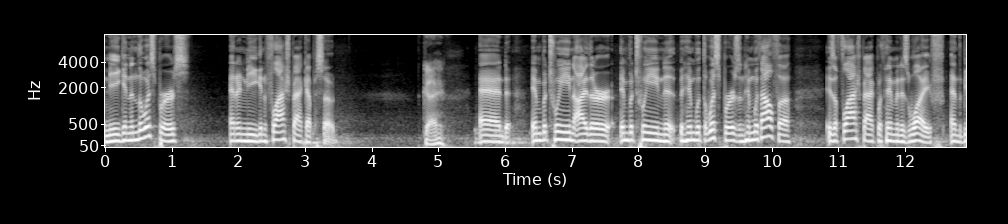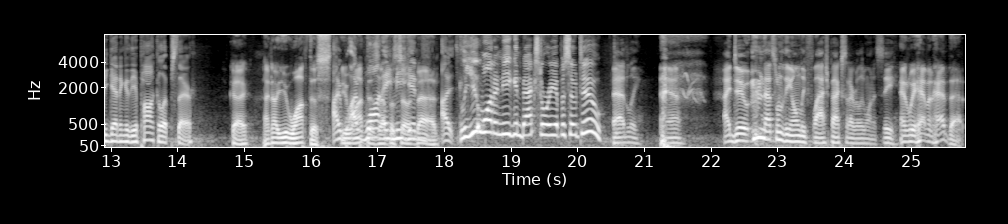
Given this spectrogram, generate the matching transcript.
Negan and the Whispers and a Negan flashback episode. Okay. And in between either in between him with the Whispers and him with Alpha is a flashback with him and his wife and the beginning of the apocalypse there. Okay. I know you want this. I, you I want, want a this episode Negan. bad. I, you want a Negan backstory episode too? Badly. Yeah. I do. That's one of the only flashbacks that I really want to see. and we haven't had that.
